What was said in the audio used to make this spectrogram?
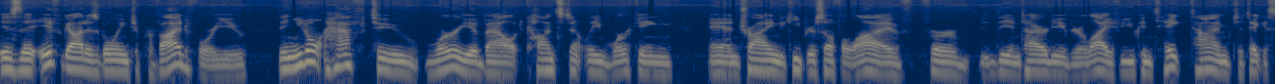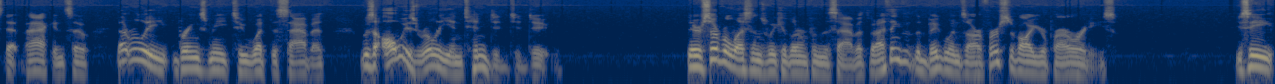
is that if God is going to provide for you, then you don't have to worry about constantly working and trying to keep yourself alive for the entirety of your life. You can take time to take a step back. And so that really brings me to what the Sabbath was always really intended to do. There are several lessons we could learn from the Sabbath, but I think that the big ones are first of all, your priorities. You see,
